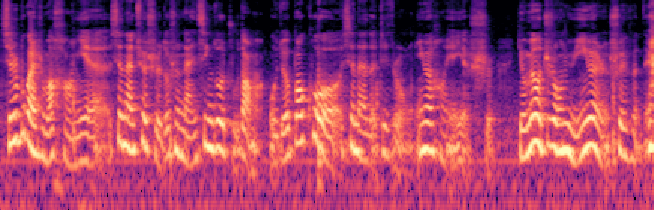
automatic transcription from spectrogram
其实不管什么行业，现在确实都是男性做主导嘛。我觉得包括现在的这种音乐行业也是，有没有这种女音乐人睡粉的呀？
